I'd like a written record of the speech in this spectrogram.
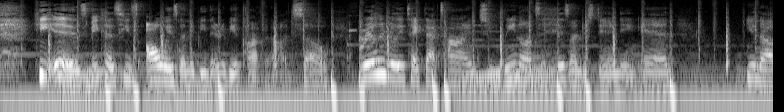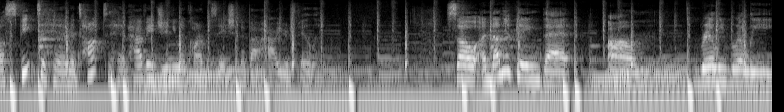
he is because he's always going to be there to be a confidant. So, really, really take that time to lean on to his understanding and, you know, speak to him and talk to him. Have a genuine conversation about how you're feeling. So, another thing that um, really, really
